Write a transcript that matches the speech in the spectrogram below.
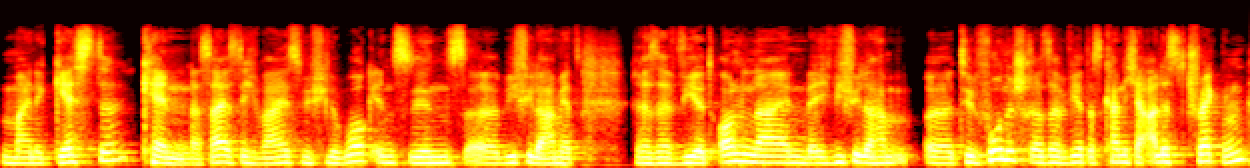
meine Gäste kennen. Das heißt, ich weiß, wie viele Walk-ins sind, äh, wie viele haben jetzt reserviert online, wie viele haben äh, telefonisch reserviert. Das kann ich ja alles tracken.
